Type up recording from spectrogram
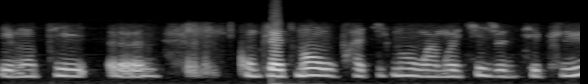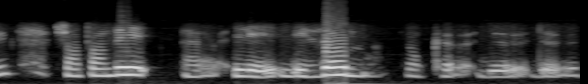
est monté euh, complètement ou pratiquement ou à moitié, je ne sais plus, j'entendais euh, les, les hommes donc euh, de, de,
